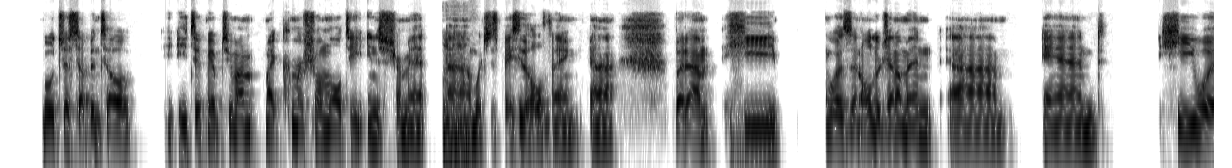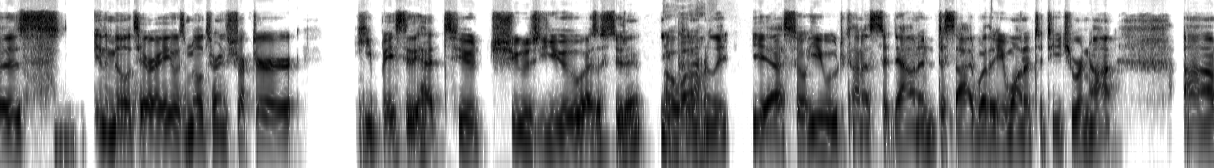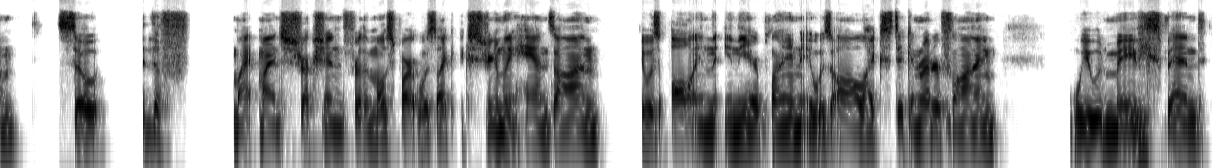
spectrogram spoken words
well, just up until he, took me up to my my commercial multi instrument, mm-hmm. um, which is basically the whole thing. Uh, but um, he was an older gentleman, um, and he was in the military. He was a military instructor he basically had to choose you as a student. You Oh, wow. couldn't really, yeah. So he would kind of sit down and decide whether he wanted to teach you or not. Um, so the f- my my instruction for the most part was like extremely hands on. It was all in the in the airplane. It was all like stick and rudder flying. We would maybe spend.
